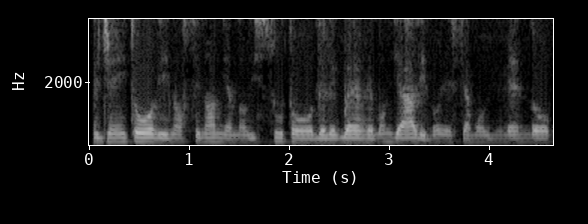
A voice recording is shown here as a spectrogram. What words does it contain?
genitori, i nostri nonni hanno vissuto delle guerre mondiali, noi ne stiamo vivendo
